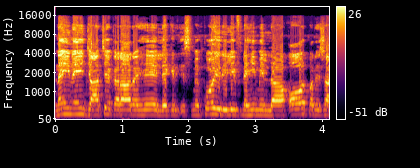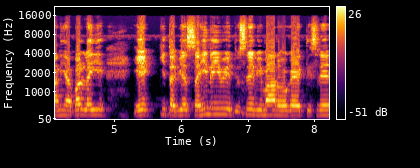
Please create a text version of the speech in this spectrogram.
नई नई जांचें करा रहे हैं, लेकिन इसमें कोई रिलीफ नहीं मिल रहा और परेशानियाँ बढ़ रही एक की तबीयत सही नहीं हुई, दूसरे बीमार हो गए, तीसरे,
